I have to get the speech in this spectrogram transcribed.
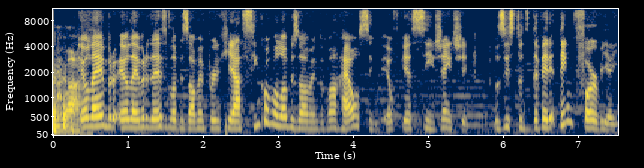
Eu lembro, eu lembro desse lobisomem porque, assim como o lobisomem do Van Helsing, eu fiquei assim, gente, os estúdios deveriam. Tem um furry aí.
